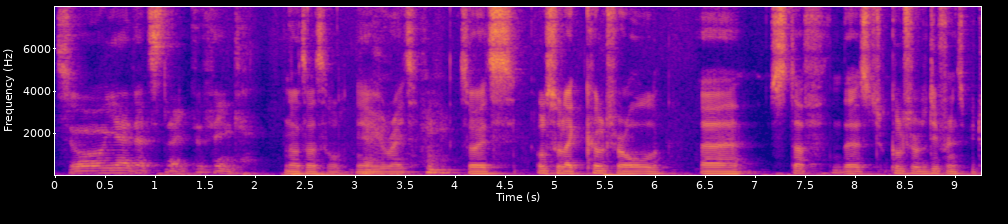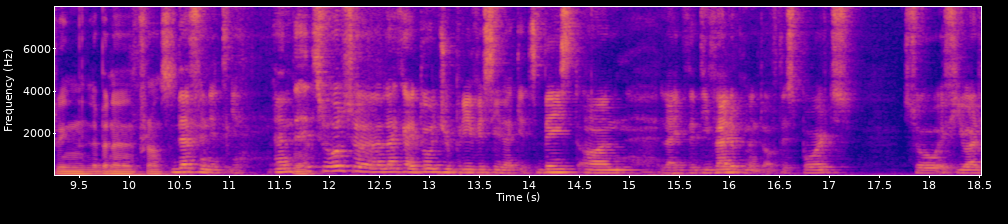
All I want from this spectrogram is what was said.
So yeah, that's like the thing. Not at all. Yeah, Yeah. you're right. so it's also like cultural uh, stuff. There's cultural difference between Lebanon and France. Definitely. And Yeah. it's also like I told you previously, like it's based on like the development of the sports. So if you are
